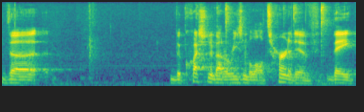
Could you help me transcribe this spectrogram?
the, the question about a reasonable alternative, they,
